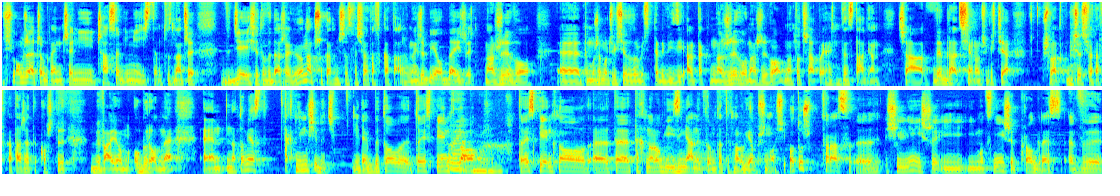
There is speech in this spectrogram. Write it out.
siłą rzeczy, ograniczeni czasem i miejscem. To znaczy dzieje się to wydarzenie, no na przykład Mistrzostwa Świata w Katarze. No i żeby je obejrzeć na żywo, e, to możemy oczywiście to zrobić w telewizji, ale tak na żywo, na żywo, no to trzeba pojechać na ten stadion. Trzeba wybrać się, no oczywiście w przypadku Mistrzostw Świata w Katarze te koszty bywają ogromne. Natomiast tak nie musi być. I jakby to, to jest jak piękno, to jest piękno e, te technologii i zmiany, którą ta technologia przynosi. Otóż coraz e, silniejszy i, i mocniejszy progres w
